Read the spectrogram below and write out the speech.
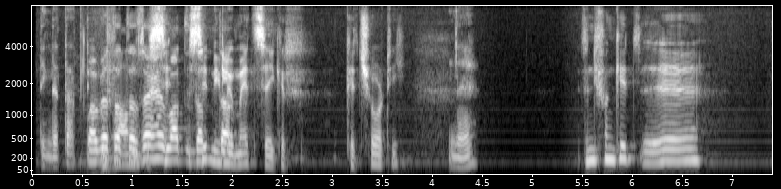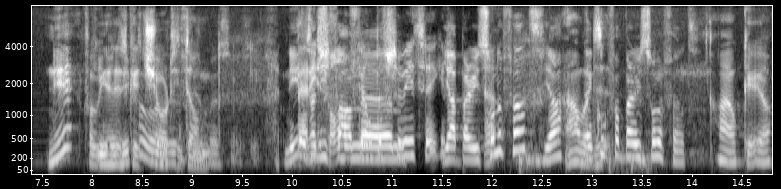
Ik denk dat dat... Maar wil dat dan zeggen... Wat, dat, Sidney dat- Lumet zeker. Kid Shorty. Nee. Is het niet van Kid... eh, Nee? Van wie is Kid Shorty dan? is het. Nee, is Barry dat niet van... Sonnenfeld of ehm, zoiets, zeker? Ja, Barry Ja. Sonnenfeld. Ja, Ah, wat denk is- ook van Barry Sonnenfeld. Ah, oké, ja.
